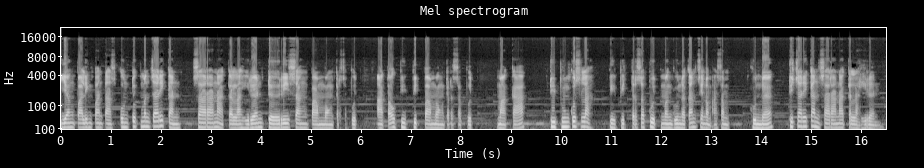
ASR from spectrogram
yang paling pantas untuk mencarikan sarana kelahiran dari sang pamong tersebut atau bibit pamong tersebut maka dibungkuslah bibit tersebut menggunakan sinom asam guna dicarikan sarana kelahiran.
